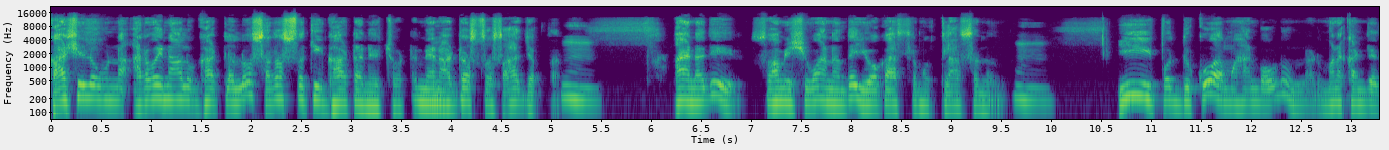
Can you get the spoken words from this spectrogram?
కాశీలో ఉన్న అరవై నాలుగు ఘాట్లలో సరస్వతి ఘాట్ అనే చోట నేను. అడ్రస్తో సహా చెప్తాను. ఆయనది స్వామి శివానంద యోగాశ్రమ క్లాస్ అని. ఈ పొద్దుకు ఆ మహానుభావుడు ఉన్నాడు మన కండ్లెదురు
